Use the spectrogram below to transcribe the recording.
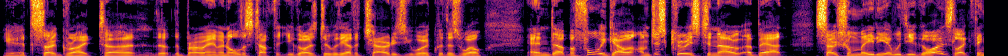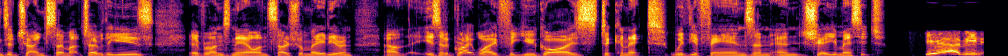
Yeah, it's so great, uh, the, the Bro-Am and all the stuff that you guys do with the other charities you work with as well. And uh, before we go, I'm just curious to know about social media with you guys. Like things have changed so much over the years. Everyone's now on social media. And um, is it a great way for you guys to connect with your fans and, and share your message? Yeah, I mean,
